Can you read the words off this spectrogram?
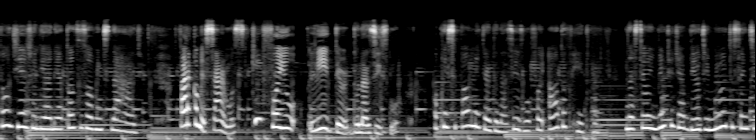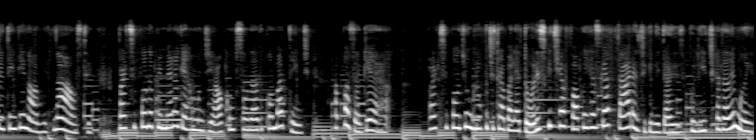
Bom dia, Juliana, e a todos os ouvintes da rádio. Para começarmos, quem foi o líder do nazismo? O principal líder do nazismo foi Adolf Hitler. Nasceu em 20 de abril de 1889, na Áustria. Participou da Primeira Guerra Mundial como soldado combatente. Após a guerra, participou de um grupo de trabalhadores que tinha foco em resgatar a dignidade política da Alemanha.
